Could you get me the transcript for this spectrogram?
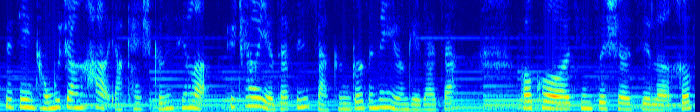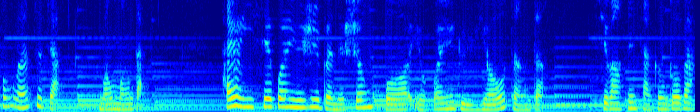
最近同步账号要开始更新了，Rachel 也在分享更多的内容给大家，包括亲自设计了和风丸子酱，萌萌哒，还有一些关于日本的生活，有关于旅游等等，希望分享更多吧。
